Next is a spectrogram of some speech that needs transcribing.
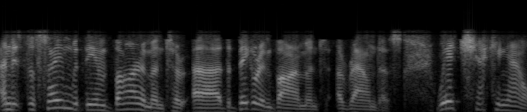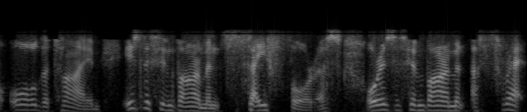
And it's the same with the environment, uh, the bigger environment around us. We're checking out all the time, is this environment safe for us or is this environment a threat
